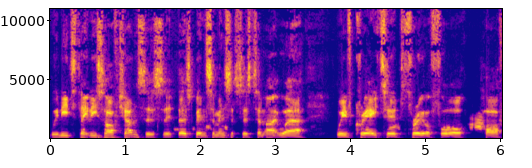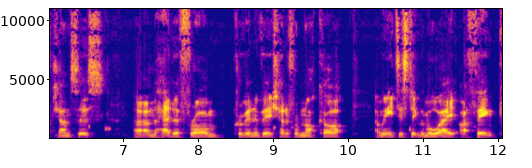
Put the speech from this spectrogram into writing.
we need to take these half chances. It, there's been some instances tonight where We've created three or four half chances. Um, the header from Krovinovic, header from Knockaert, and we need to stick them away. I think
